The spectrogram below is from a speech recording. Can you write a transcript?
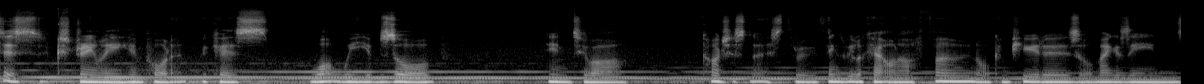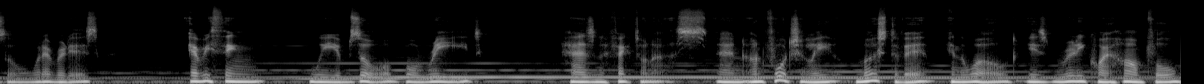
This is extremely important because what we absorb into our consciousness through things we look at on our phone or computers or magazines or whatever it is, everything we absorb or read has an effect on us. And unfortunately, most of it in the world is really quite harmful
